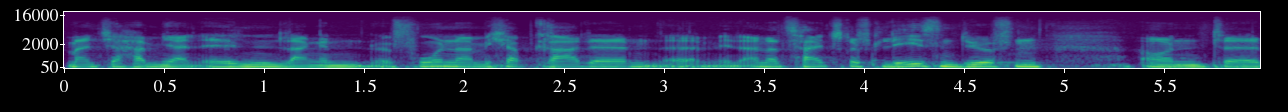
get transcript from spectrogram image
Manche haben ja einen langen äh, Vornamen. Ich habe gerade äh, in einer Zeitschrift lesen dürfen und äh,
